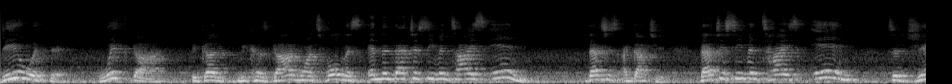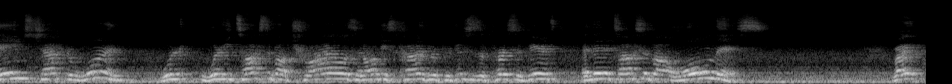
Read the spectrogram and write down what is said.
deal with it with God because, because God wants wholeness. And then that just even ties in. That's just, I got you. That just even ties in to James chapter 1 where, where he talks about trials and all these kinds where it produces a perseverance, and then it talks about wholeness. Right?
